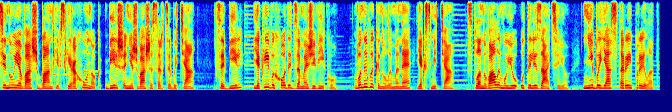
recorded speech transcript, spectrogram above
цінує ваш банківський рахунок більше, ніж ваше серцебиття, це біль, який виходить за межі віку. Вони викинули мене як сміття, спланували мою утилізацію, ніби я старий прилад,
